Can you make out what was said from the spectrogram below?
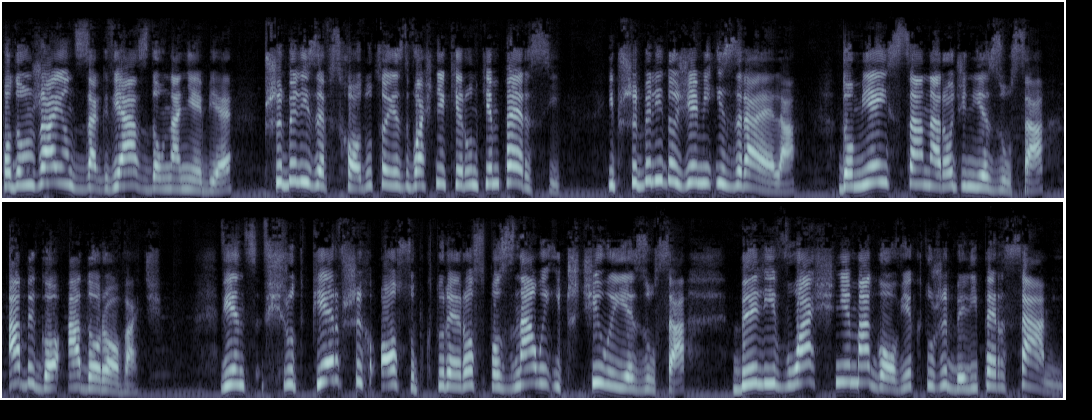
podążając za gwiazdą na niebie, przybyli ze wschodu, co jest właśnie kierunkiem Persji, i przybyli do ziemi Izraela, do miejsca narodzin Jezusa, aby go adorować. Więc wśród pierwszych osób, które rozpoznały i czciły Jezusa, byli właśnie magowie, którzy byli Persami.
